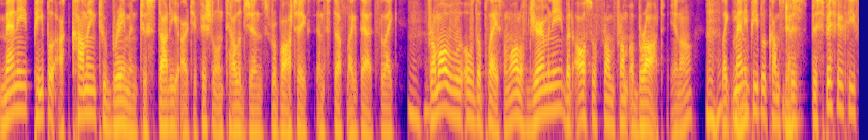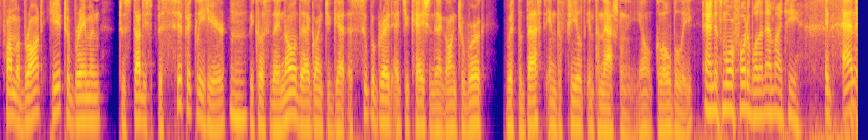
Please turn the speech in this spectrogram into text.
many people are coming to Bremen to study artificial intelligence, robotics, and stuff like that. So like mm-hmm. from all over the place, from all of Germany, but also from from abroad. You know, mm-hmm. like many mm-hmm. people come spe- yes. specifically from abroad here to Bremen to study specifically here mm. because they know they're going to get a super great education. They're going to work with the best in the field internationally, you know, globally. And it's more affordable than MIT. It, and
